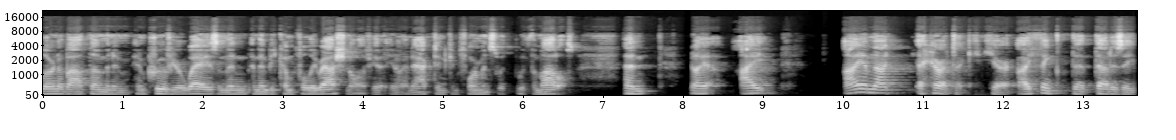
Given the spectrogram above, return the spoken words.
learn about them and Im- improve your ways, and then and then become fully rational if you you know and act in conformance with with the models. And you know, I, I I am not a heretic here. I think that that is a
